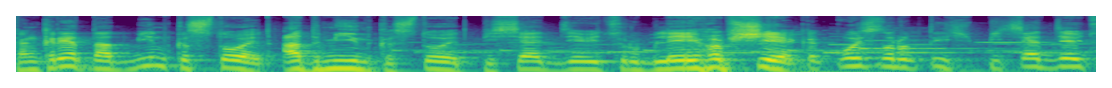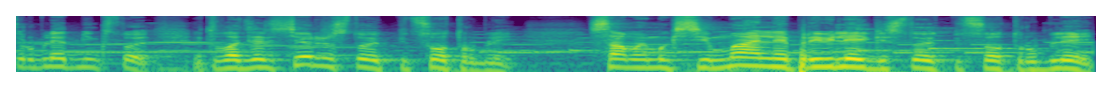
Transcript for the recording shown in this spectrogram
Конкретно админка стоит. Админка стоит 59 рублей вообще. Какой 40 тысяч? 59 рублей админка стоит. Это владелец сервера стоит 500 рублей. Самая максимальная привилегия стоит 500 рублей.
